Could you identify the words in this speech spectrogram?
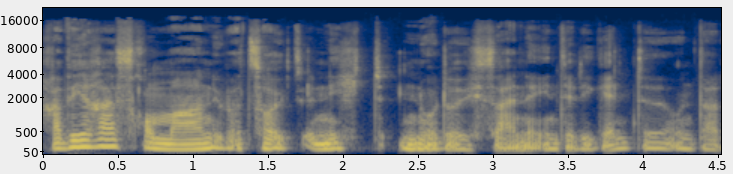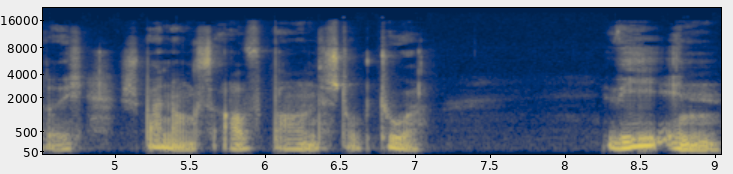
Raveras Roman überzeugt nicht nur durch seine intelligente und dadurch spannungsaufbauende Struktur. Wie in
